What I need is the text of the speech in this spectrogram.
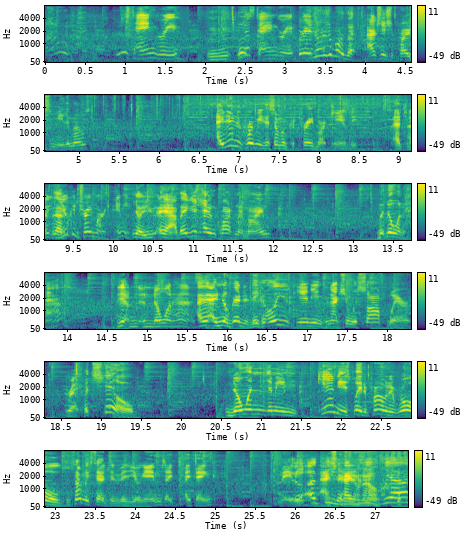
I don't, I'm just angry. Mm-hmm. I'm just angry. Okay, here's the part that actually surprised me the most. It didn't occur to me that someone could trademark candy. That's, Oh, that- you can trademark anything. No, you, yeah, they just hadn't crossed my mind. But no one has. Yeah, n- no one has. I, I know, granted, they can only use candy in connection with software. Right. But still, no one, I mean, candy has played a prominent role to some extent in video games, I, I think. Maybe. Uh, Actually, I don't know. Yeah,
